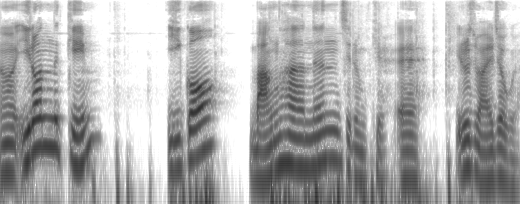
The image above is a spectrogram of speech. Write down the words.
어, 이런 느낌? 이거 망하는 지름길. 예, 이러지 말자고요.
